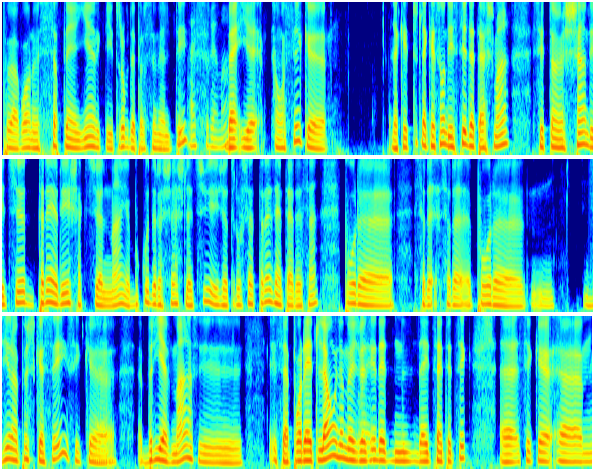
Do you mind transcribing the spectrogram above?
peut avoir un certain lien avec les troubles de personnalité. Assurément. Ben, y a- on sait que la toute la question des styles d'attachement, c'est un champ d'études très riche actuellement. Il y a beaucoup de recherches là-dessus et je trouve ça très intéressant pour, euh, pour euh, dire un peu ce que c'est. C'est que, Ouais. brièvement, c'est- ça pourrait être long, là, mais je vais Ouais. essayer d'être, synthétique. Euh, c'est que euh,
